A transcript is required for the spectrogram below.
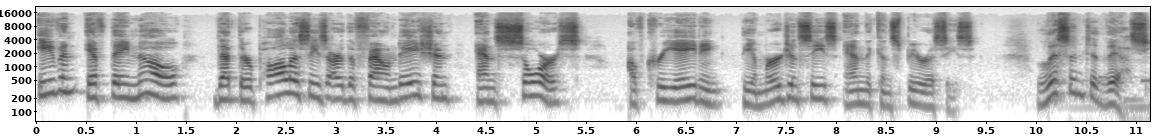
even if they know that their policies are the foundation and source of creating the emergencies and the conspiracies. Listen to this.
